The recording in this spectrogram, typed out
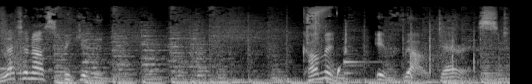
Let us beginnen. Come in, if thou darest.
